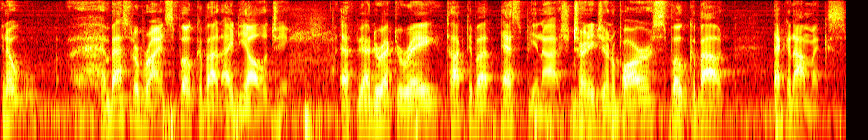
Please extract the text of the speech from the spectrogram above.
You know, Ambassador Bryan spoke about ideology. FBI Director Wray talked about espionage. Attorney General Barr spoke about economics.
